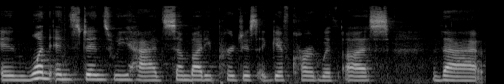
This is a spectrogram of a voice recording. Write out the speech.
in one instance, we had somebody purchase a gift card with us that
